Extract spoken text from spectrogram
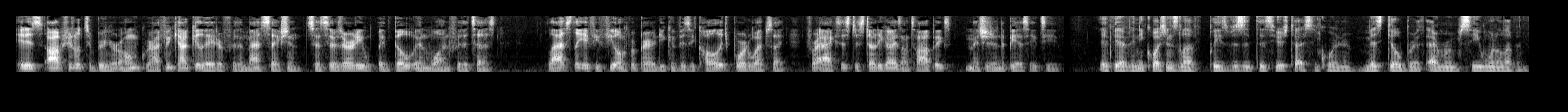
It is optional to bring your own graphing calculator for the math section since there's already a built in one for the test. Lastly, if you feel unprepared, you can visit College Board website for access to study guides on topics mentioned in the PSAT. If you have any questions left, please visit this year's testing coordinator, Ms. Gilbreth, at room C111.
